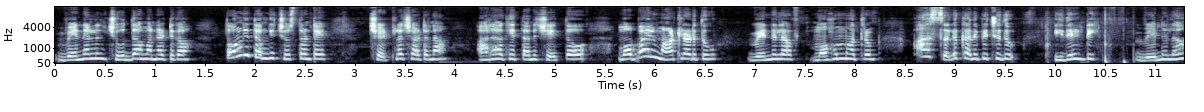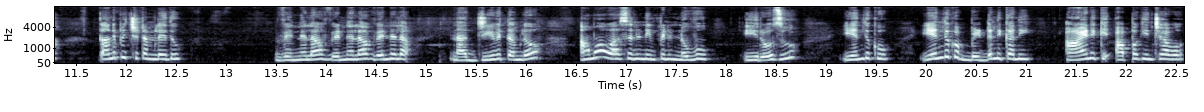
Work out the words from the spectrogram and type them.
వెన్నెలను చూద్దామన్నట్టుగా తొంగి తొంగి చూస్తుంటే చెట్ల చాటన అలాగే తన చేత్తో మొబైల్ మాట్లాడుతూ వెన్నెల మొహం మాత్రం అస్సలు కనిపించదు. ఇదేంటి? వెన్నెల కనిపించటం లేదు. వెన్నెల వెన్నెల వెన్నెల. నా జీవితంలో అమావాసను నింపిన నువ్వు ఈరోజు ఎందుకు ఎందుకు బిడ్డని కని ఆయనకి అప్పగించావో?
